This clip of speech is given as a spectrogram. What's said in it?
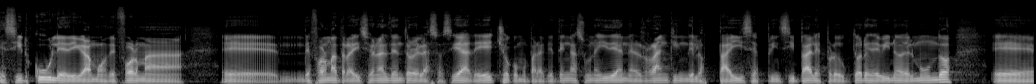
que circule, digamos, de forma eh, de forma tradicional dentro de la sociedad. De hecho, como para que tengas una idea, en el ranking de los países principales productores de vino del mundo, eh,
